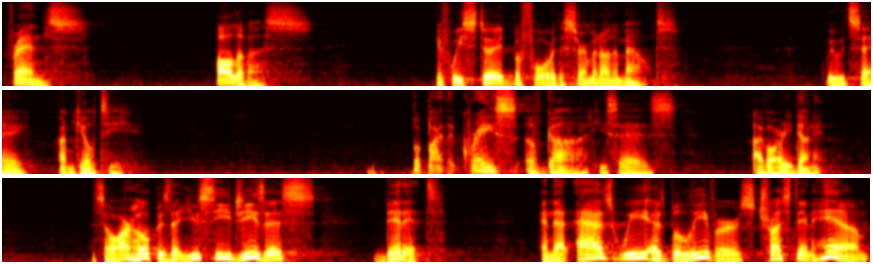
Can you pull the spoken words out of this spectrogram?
Friends, all of us, if we stood before the Sermon on the Mount, we would say, I'm guilty. But by the grace of God, he says, I've already done it. And so our hope is that you see Jesus did it. And that as we, as believers, trust in him,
